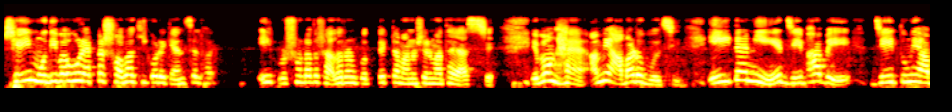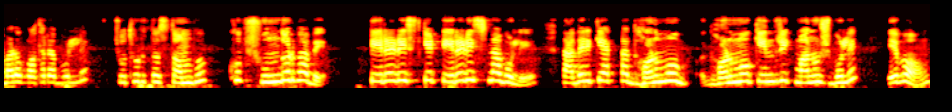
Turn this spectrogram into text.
সেই মোদিবাবুর একটা সভা কি করে ক্যান্সেল হয়? এই প্রশ্নটা তো সাধারণ প্রত্যেকটা মানুষের মাথায় আসছে। এবং হ্যাঁ আমি আবারও বলছি, এইটা নিয়ে যেভাবে যে তুমি আবারও কথাটা বললে চতুর্থ স্তম্ভ খুব সুন্দরভাবে টেরারিস্টকে টেররিস্ট না বলে তাদেরকে একটা ধর্ম, ধর্মকেন্দ্রিক মানুষ বলে এবং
